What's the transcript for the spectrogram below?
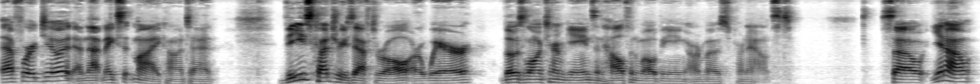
F word to it, and that makes it my content. These countries, after all, are where those long term gains in health and well being are most pronounced. So, you know,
